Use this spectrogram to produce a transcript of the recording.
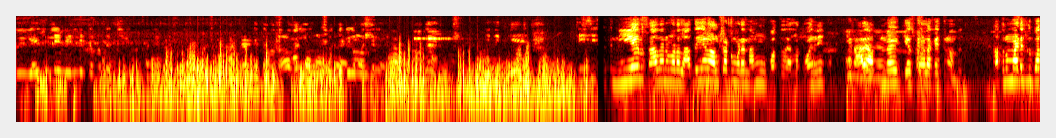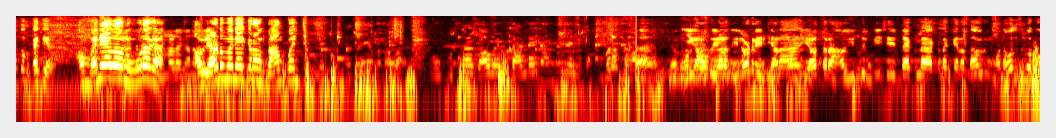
ಈ ಎಲ್ಲಿ ಎಲ್ಲಿಂದ ಬಂದದ್ದು? ಹನ್ನೆರಡರಿಂದ ಬಂದದ್ದು. ಅಲ್ಲಿ ಸುತ್ತಿಗೆ ಬಂದಿರೋದು. ಹೌದಾ? ಇದಕ್ಕೆ TC ನೀ ಏನು ಸಾಧನೆ ಮಾಡಲ್ಲ ಆತ ಏನು ಅಲ್ಕಟ್ ಮಾಡಿ ನಮ್ಗೆ ಗೊತ್ತದ ಎಲ್ಲ ತೊಗೊಂಡಿ ಈಗ ನಾಳೆ ಹತ್ತನ ಮ್ಯಾಗ ಕೇಸ್ ಮಾಡ್ಲಕೈತಿ ಒಂದು ಅದನ್ನ ಮಾಡಿದ್ ಗೊತ್ತದ ಕತೆ ಅವ್ ಮನೆ ಅದ ಅವ್ನ ಊರಾಗ ಅವ್ ಎರಡು ಮನೆ ಹಾಕಿರ ಅವ್ನ ಗ್ರಾಮ ಪಂಚಾಯತ್ ಈಗ ಅವ್ರು ಹೇಳೋದು ಇಲ್ಲಿ ನೋಡ್ರಿ ಜನ ಹೇಳ್ತಾರ ಅವ್ ಇದ್ದು ಪೀಸ್ ಸಿ ಇದ್ದಾಕಲ ಹಾಕ್ಲಕ್ ಏನಂತ ಅವ್ರಿಗೆ ಮನವೊಲಿಸ್ಬೇಕು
